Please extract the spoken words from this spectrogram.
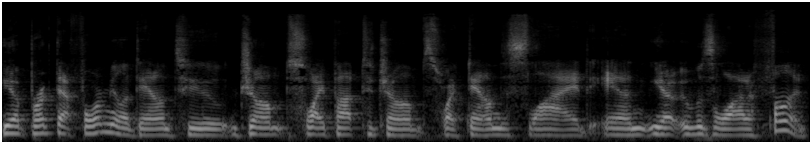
you know broke that formula down to jump, swipe up to jump, swipe down to slide, and you know it was a lot of fun.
